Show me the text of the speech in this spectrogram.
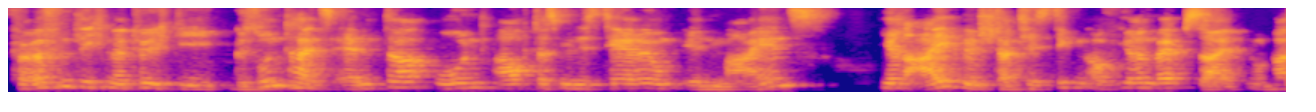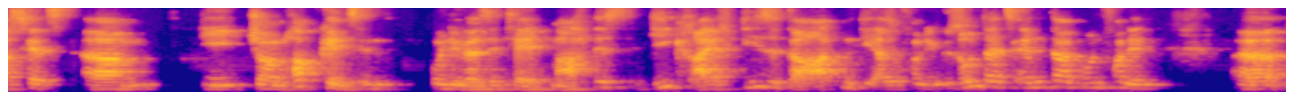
veröffentlichen natürlich die Gesundheitsämter und auch das Ministerium in Mainz ihre eigenen Statistiken auf ihren Webseiten. Und was jetzt ähm, die John Hopkins Universität macht, ist, die greift diese Daten, die also von den Gesundheitsämtern und von den äh,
